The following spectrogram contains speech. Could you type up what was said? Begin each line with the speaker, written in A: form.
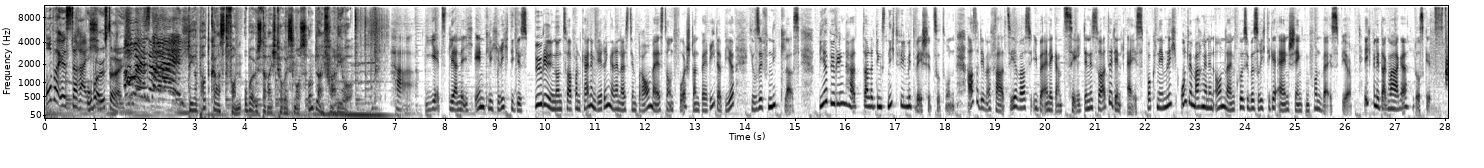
A: Oberösterreich.
B: Oberösterreich.
A: Oberösterreich.
C: Der Podcast von Oberösterreich Tourismus und Live Radio.
D: Ha, jetzt lerne ich endlich richtiges Bügeln und zwar von keinem geringeren als dem Braumeister und Vorstand bei Riederbier, Josef Niklas. Bierbügeln hat allerdings nicht viel mit Wäsche zu tun. Außerdem erfahrt ihr was über eine ganz seltene Sorte, den Eisbock nämlich, und wir machen einen Online-Kurs über das richtige Einschenken von Weißbier. Ich bin die Dagmar Hager, los geht's.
